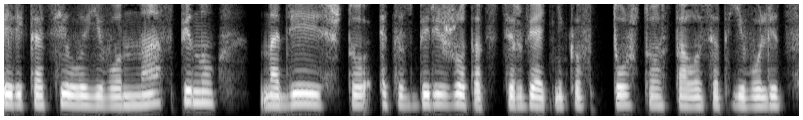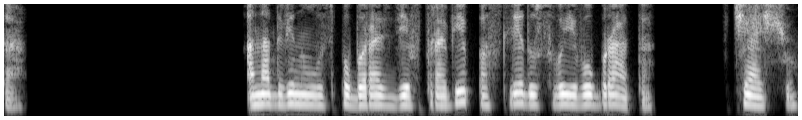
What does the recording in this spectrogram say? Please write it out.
Перекатила его на спину, надеясь, что это сбережет от стервятников то, что осталось от его лица. Она двинулась по борозде в траве по следу своего брата, в чащу,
